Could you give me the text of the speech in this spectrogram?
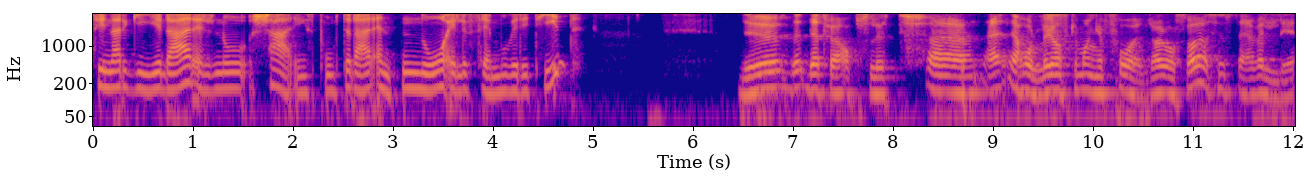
synergier der, eller noen skjæringspunkter der, enten nå eller fremover i tid? Du, det, det, tror jeg absolutt. Eh, jeg holder ganske mange foredrag også. Jeg syns det er veldig,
